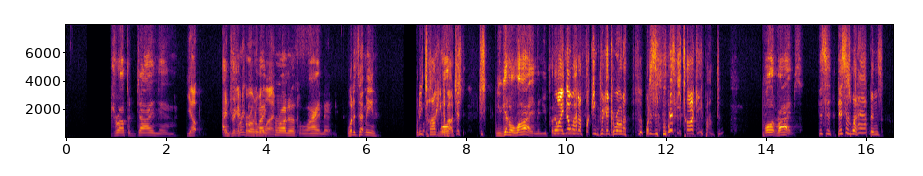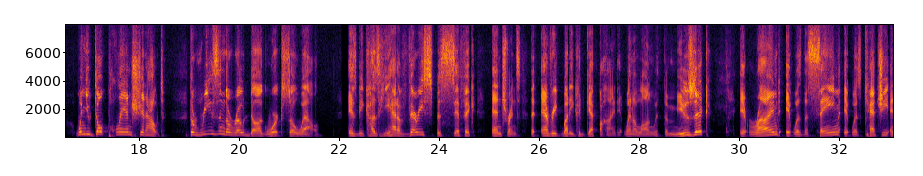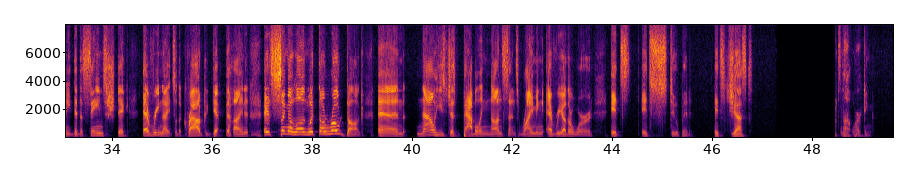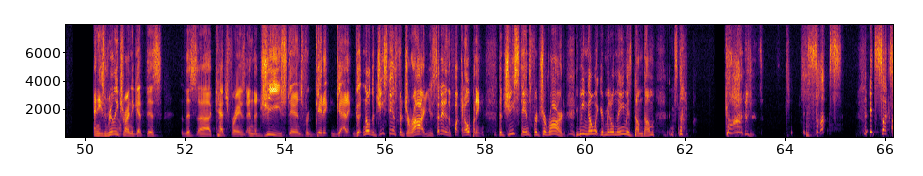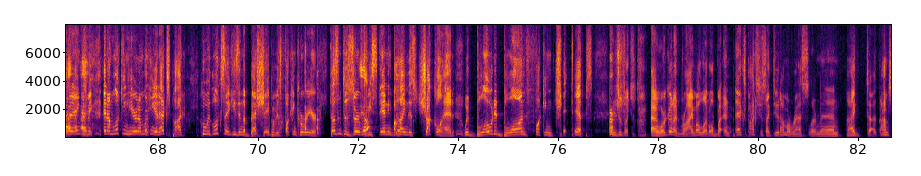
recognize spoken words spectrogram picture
drop a dime in, Yep. I And drink a Corona with lime." Corona with lime in." What does that mean? What are you talking Well, about? Just You get a lime and you put. no, I know your- how to fucking drink a Corona. What is this? What is he talking about? Well, it rhymes. This is this is what happens when you don't plan shit out. The reason the road dog works so well is because he had a very specific entrance that everybody could get behind. It went along with the music. It rhymed. It was the same. It was catchy, and he did the same shtick every night, so the crowd could get behind it and sing along with the road dog. And now he's just babbling nonsense, rhyming every other word. It's it's stupid. It's just it's not working. And he's really trying to get this this uh catchphrase and the G stands for get it, get it, good. No, the G stands for Gerard. You said it in the fucking opening. The G stands for Gerard. We know what your middle name is, dum dum. It's not God. It sucks. It sucks and it angers I- me. And I'm looking here and I'm looking at X Pac, who it looks like he's in the best shape of his fucking career, doesn't deserve to be standing behind this chucklehead with bloated blonde fucking ch- tips. And he's just like, and we're gonna rhyme a little, but and X Pac's just like, dude, I'm a wrestler, man. I, I'm,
